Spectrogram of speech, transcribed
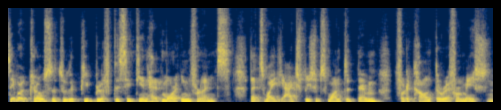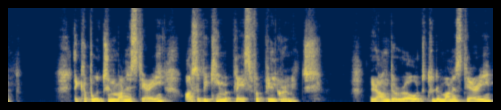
they were closer to the people of the city and had more influence. That's why the archbishops wanted them for the Counter Reformation. The Capuchin monastery also became a place for pilgrimage. Along the road to the monastery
